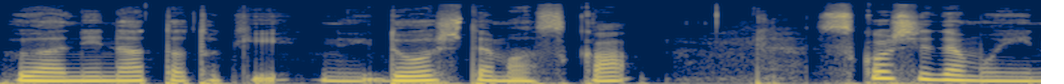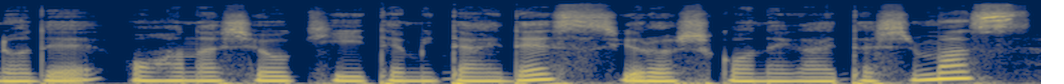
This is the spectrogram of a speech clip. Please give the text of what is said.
不安になった時にどうしてますか？少しでもいいのでお話を聞いてみたいです。よろしくお願いいたします。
